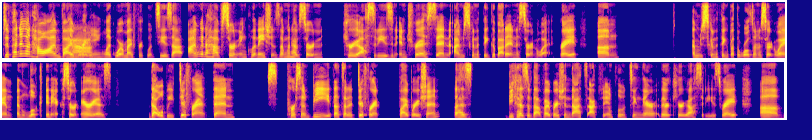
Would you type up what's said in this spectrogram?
depending on how I'm Yeah. vibrating, like where my frequency is at, I'm going to have certain inclinations. I'm going to have certain curiosities and interests and I'm just going to think about it in a certain way, right? Um I'm just going to think about the world in a certain way and, and look in a- certain areas that will be different than person B that's at a different vibration that has because of that vibration that's actually influencing their their curiosities, right? Um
